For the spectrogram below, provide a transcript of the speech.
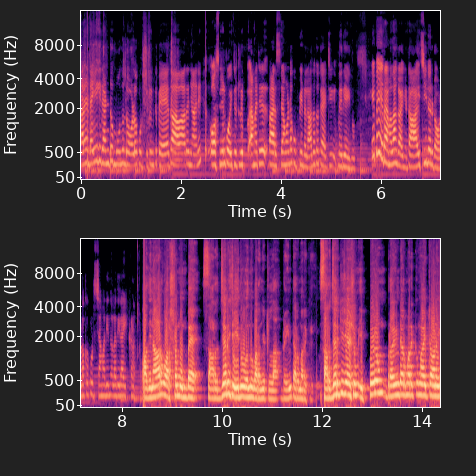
കാരണം ഡെയിലി രണ്ടും മൂന്നും ഡോളോ കുടിച്ചിട്ട് എനിക്ക് ഭേദമാവാതെ ഞാൻ ഹോസ്പിറ്റലിൽ പോയിട്ട് ട്രിപ്പ് മറ്റേ പാരസിറ്റാമോളുടെ കുപ്പി ഉണ്ടല്ലോ അതൊക്കെ കയറ്റി വരികയായിരുന്നു. ഇപ്പൊ ഈ റമദാൻ കഴിഞ്ഞിട്ട് ആഴ്ചയിൽ ഒരു ഡോളൊക്കെ കുടിച്ചാൽ മതി എന്നുള്ളതിൽ അയക്കണം പതിനാറ് വർഷം മുമ്പേ സർജറി ചെയ്തു എന്ന് പറഞ്ഞിട്ടുള്ള ബ്രെയിൻ ടെർമറിക്ക് സർജറിക്ക് ശേഷം ഇപ്പോഴും ബ്രെയിൻ ടെർമറിക്കുമായിട്ടാണ്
